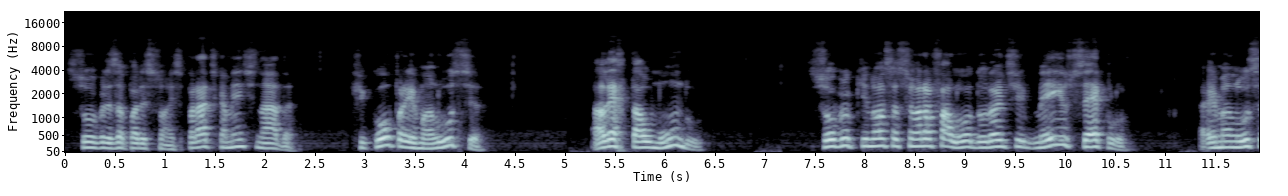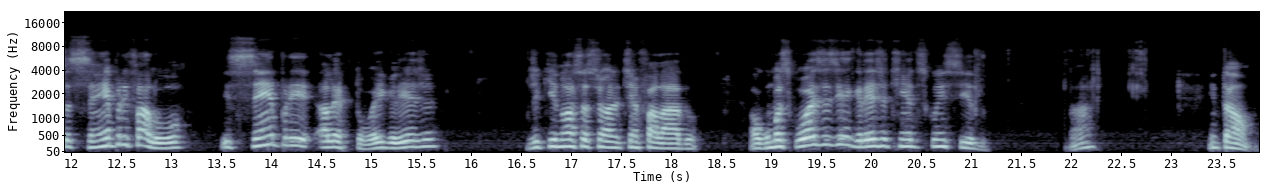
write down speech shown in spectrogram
sobre as aparições, praticamente nada. Ficou para a irmã Lúcia alertar o mundo sobre o que Nossa Senhora falou durante meio século. A irmã Lúcia sempre falou e sempre alertou a igreja de que Nossa Senhora tinha falado algumas coisas e a igreja tinha desconhecido. Tá? Então,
